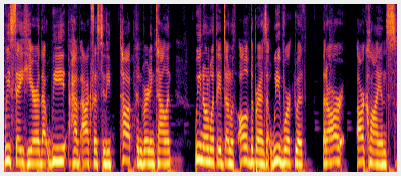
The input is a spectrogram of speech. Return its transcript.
We say here that we have access to the top converting talent. We know what they've done with all of the brands that we've worked with that are our clients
